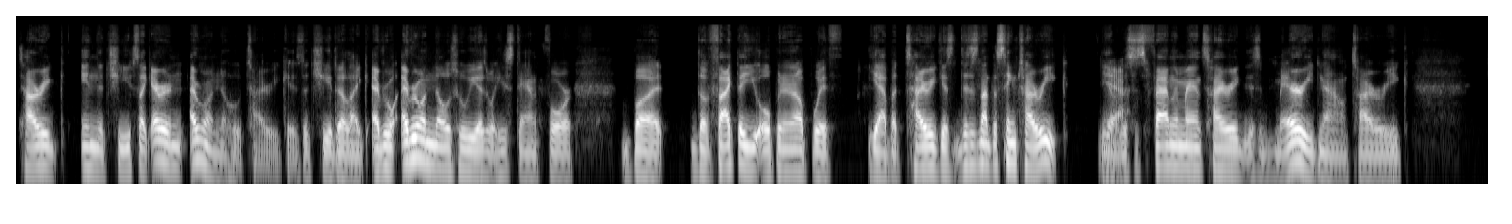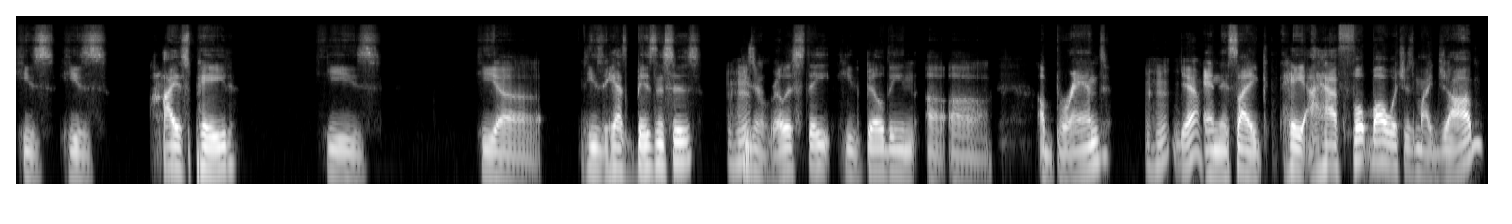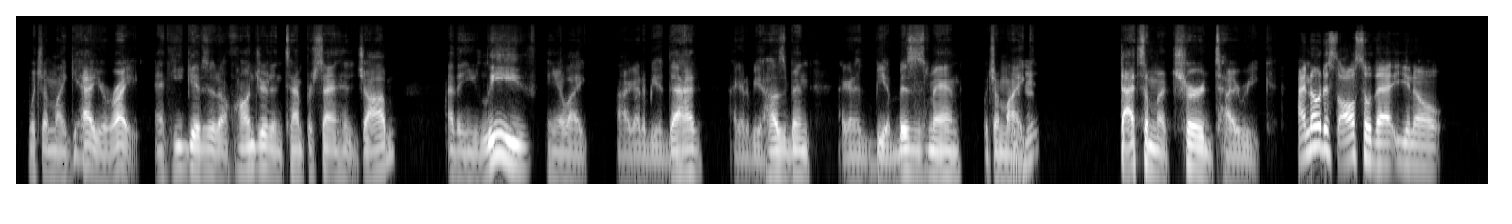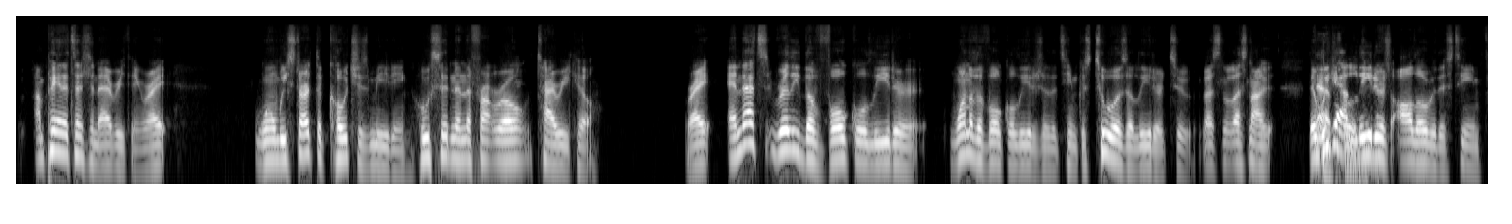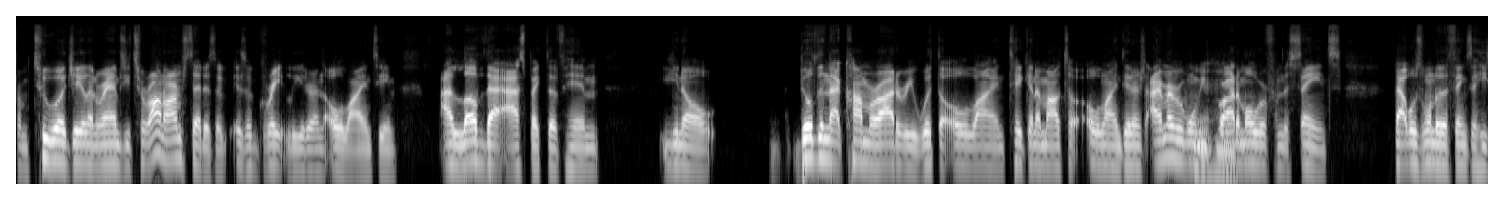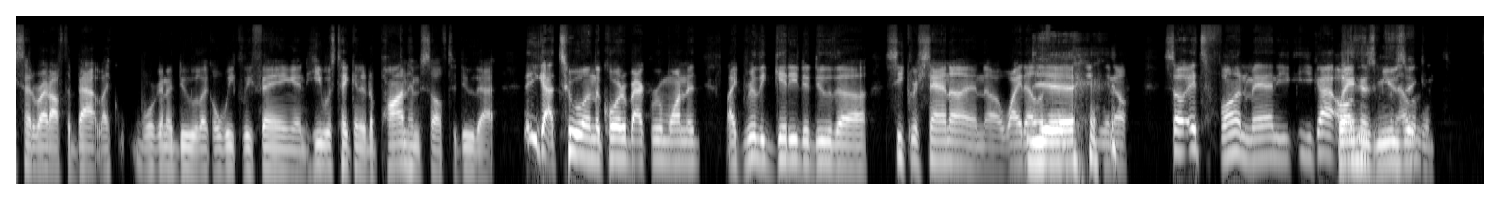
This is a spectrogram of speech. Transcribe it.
Tyreek in the Chiefs, like everyone, everyone know who Tyreek is, the cheetah. Like everyone, everyone knows who he is, what he stands for. But the fact that you open it up with, yeah, but Tyreek is this is not the same Tyreek. You yeah, know, this is family man Tyreek. This is married now Tyreek. He's he's highest paid. He's he uh he's he has businesses. Mm-hmm. He's in real estate. He's building a a, a brand Mm-hmm. Yeah. And it's like, hey, I have football, which is my job, which I'm like, yeah, you're right. And he gives it 110% his job. And then you leave and you're like, I got to be a dad. I got to be a husband. I got to be a businessman, which I'm like, mm-hmm. that's a matured Tyreek. I noticed also that, you know, I'm paying attention to everything, right? When we start the coaches meeting, who's sitting in the front row? Tyreek Hill, right? And that's really the vocal leader one of the vocal leaders of the team because Tua is a leader too. Let's let's not. Yeah, we got absolutely. leaders all over this team from Tua, Jalen Ramsey, Terron Armstead is a is a great leader in the O line team. I love that aspect of him. You know, building that camaraderie with the O line, taking them out to O line dinners. I remember when mm-hmm. we brought him over from the Saints. That was one of the things that he said right off the bat, like we're gonna do like a weekly thing, and he was taking it upon himself to do that. Then you got Tua in the quarterback room, wanted like really giddy to do the Secret Santa and uh, White Elephant. Yeah, you know. So it's fun, man. You, you got playing his music. Elements.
